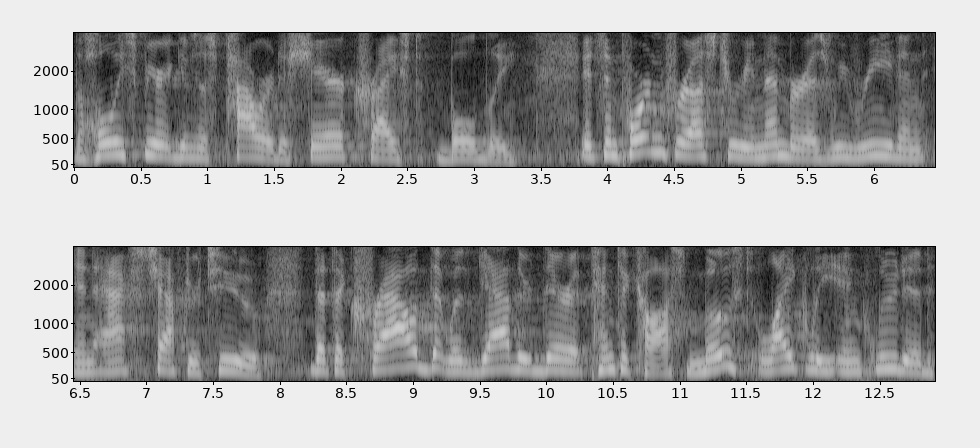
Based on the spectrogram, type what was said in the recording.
The Holy Spirit gives us power to share Christ boldly. It's important for us to remember as we read in, in Acts chapter 2 that the crowd that was gathered there at Pentecost most likely included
